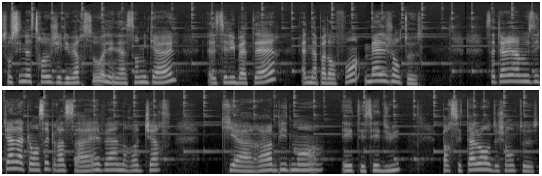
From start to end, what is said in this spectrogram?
Son signe astrologique est. Elle est née à Saint-Michael. Elle est célibataire. Elle n'a pas d'enfant, mais elle est chanteuse. Sa carrière musicale a commencé grâce à Evan Rogers, qui a rapidement été séduit par ses talents de chanteuse.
